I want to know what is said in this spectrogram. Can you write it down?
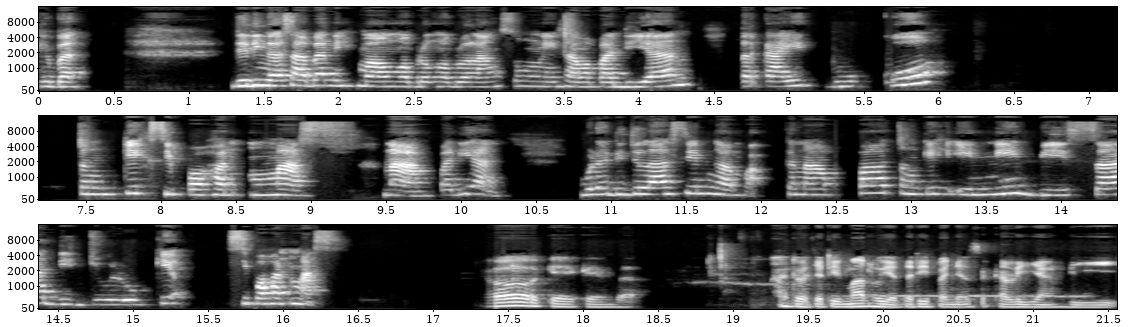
hebat. Jadi nggak sabar nih mau ngobrol-ngobrol langsung nih sama Pak Dian terkait buku Cengkih si Pohon Emas. Nah, Pak Dian, boleh dijelasin nggak Pak, kenapa cengkih ini bisa dijuluki si pohon emas? Oh, oke okay, oke okay, Mbak. Aduh, jadi malu ya tadi banyak sekali yang di,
